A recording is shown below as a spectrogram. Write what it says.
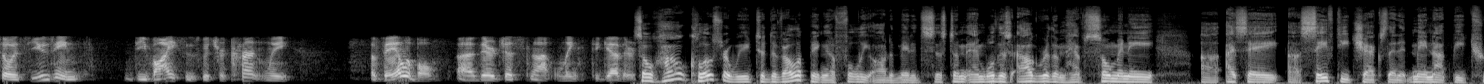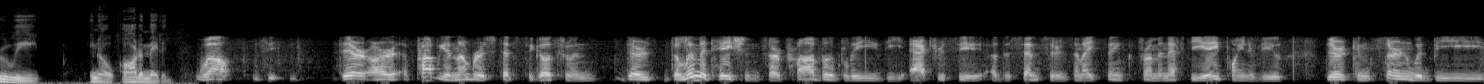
So it's using devices which are currently available, uh, they're just not linked together. So, how close are we to developing a fully automated system? And will this algorithm have so many, uh, I say, uh, safety checks that it may not be truly, you know, automated? Well, the, there are probably a number of steps to go through, and there, the limitations are probably the accuracy of the sensors. And I think from an FDA point of view, their concern would be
